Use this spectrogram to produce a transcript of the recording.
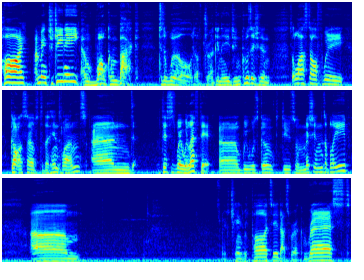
Hi, I'm Jini, and welcome back to the world of Dragon Age Inquisition. So last off we got ourselves to the Hinterlands, and this is where we left it. Um, we was going to do some missions, I believe. Um, that's where I exchange with party, that's where I can rest.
